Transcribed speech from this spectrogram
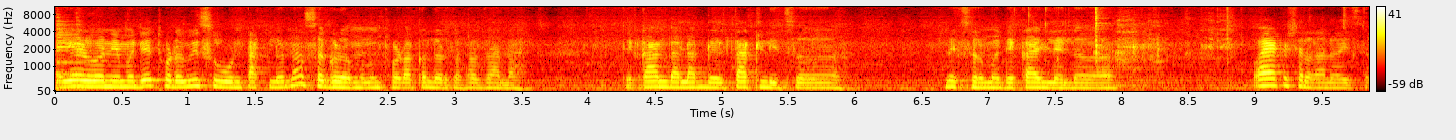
येळवणीमध्ये थोडं विसळून टाकलं ना सगळं म्हणून थोडा कलर तसा झाला. ते कांदा लागलेलं ताटलीचं मिक्सरमध्ये काढलेलं. वाया कशाला घालवायचं?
